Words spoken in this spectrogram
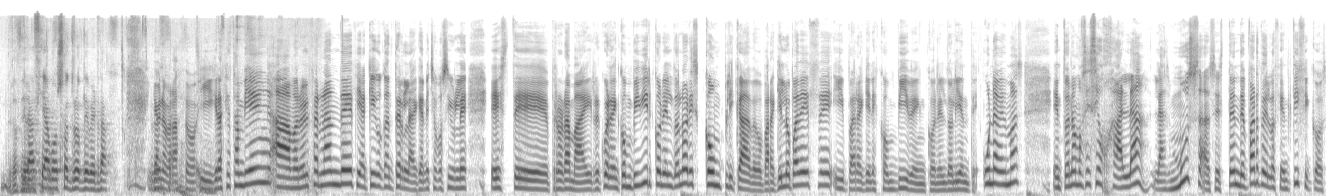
Gracias, a, vosotros. de verdad. Y un abrazo. Y gracias también a Manuel Fernández y a Kiko Canterla, que han hecho posible este programa. Y recuerden, convivir con el dolor es complicado para quien lo padece y para quienes conviven con el doliente. Una vez más, entonamos ese ojalá las musas estén de parte de los científicos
